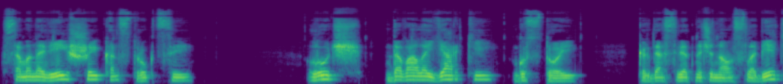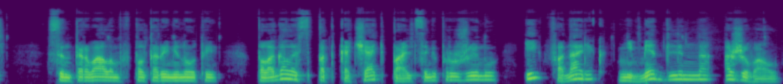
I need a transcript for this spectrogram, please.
самоновейшей конструкции. Луч давала яркий, густой. Когда свет начинал слабеть, с интервалом в полторы минуты, полагалось подкачать пальцами пружину, и фонарик немедленно оживал.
